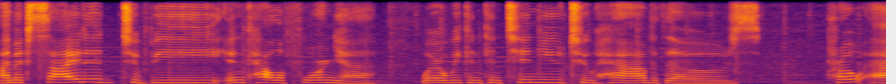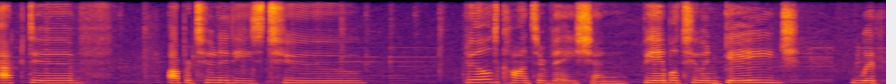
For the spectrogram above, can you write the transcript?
I'm excited to be in California where we can continue to have those proactive opportunities to build conservation, be able to engage with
